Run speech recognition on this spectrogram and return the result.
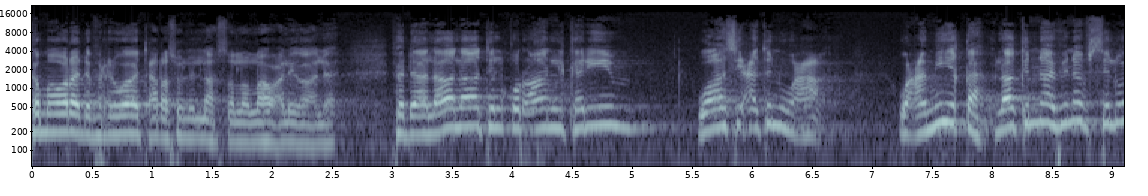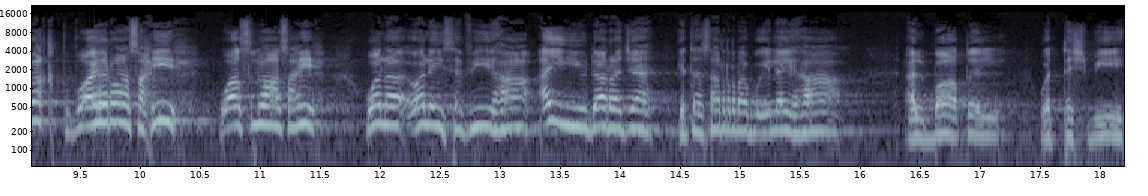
كما ورد في الرواية عن رسول الله صلى الله عليه وآله. فدلالات القرآن الكريم واسعة وعميقة لكنها في نفس الوقت ظاهرها صحيح وأصلها صحيح ولا وليس فيها أي درجة يتسرب إليها الباطل والتشبيه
